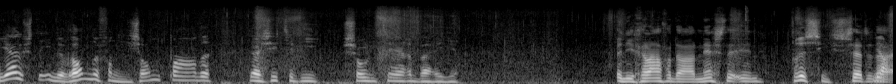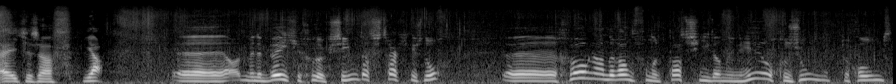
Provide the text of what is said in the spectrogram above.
juist in de randen van die zandpaden, daar zitten die solitaire bijen. En die graven daar nesten in? Precies. Zetten daar eitjes af? Ja. Uh, met een beetje geluk zien we dat straks nog. Uh, gewoon aan de rand van het pad zie je dan een heel gezoem op de grond.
